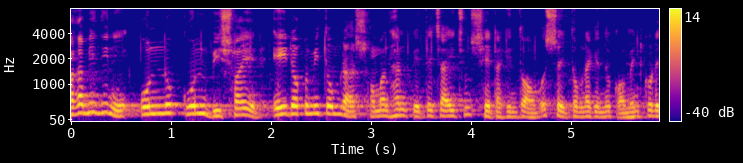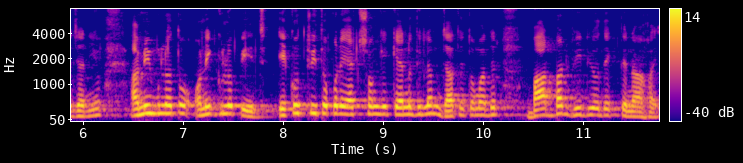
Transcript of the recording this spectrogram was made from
আগামী দিনে অন্য কোন বিষয়ের এই রকমই তোমরা সমাধান পেতে চাইছো সেটা কিন্তু অবশ্যই তোমরা কিন্তু কমেন্ট করে জানিও। আমি মূলত অনেকগুলো পেজ একত্রিত করে একসঙ্গে কেন দিলাম যাতে তোমাদের বারবার ভিডিও দেখতে না হয়।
